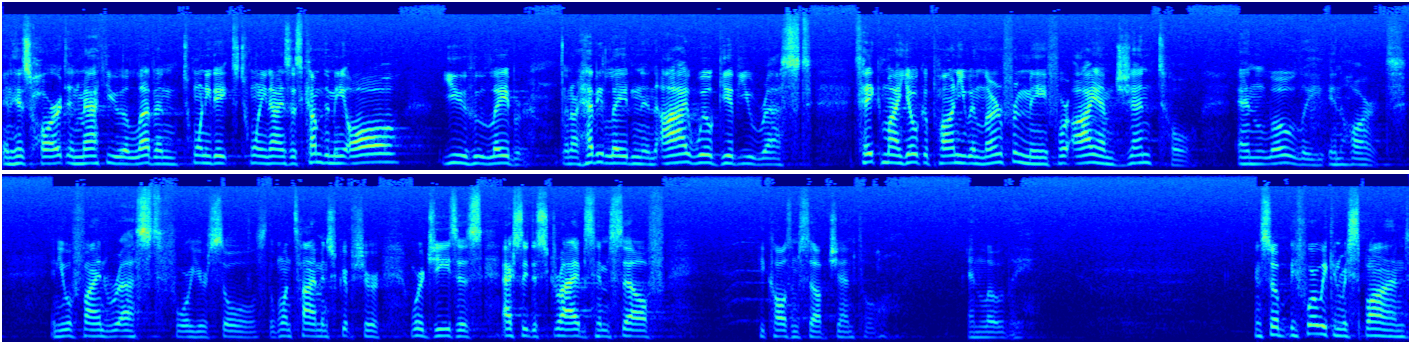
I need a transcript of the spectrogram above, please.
in his heart in Matthew 11, 28 to 29 says, Come to me, all you who labor and are heavy laden, and I will give you rest. Take my yoke upon you and learn from me, for I am gentle and lowly in heart, and you will find rest for your souls. The one time in Scripture where Jesus actually describes himself, he calls himself gentle and lowly. And so, before we can respond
